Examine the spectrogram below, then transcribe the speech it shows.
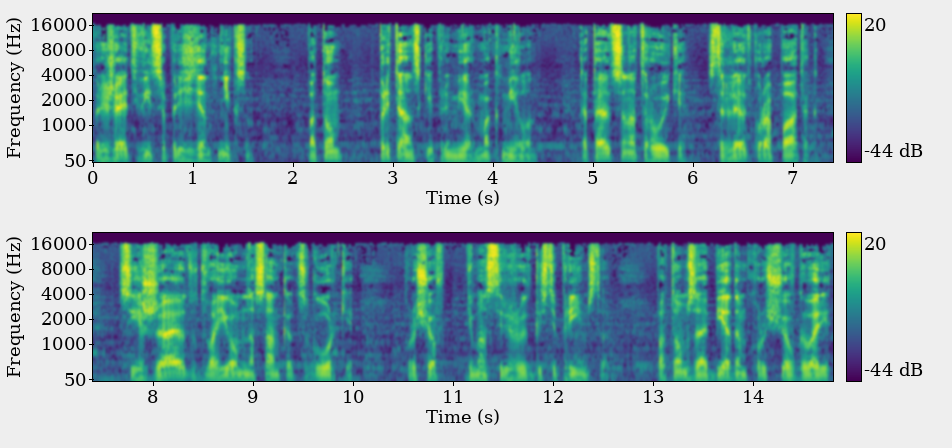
приезжает вице-президент Никсон. Потом британский премьер Макмиллан. Катаются на тройке, стреляют куропаток, съезжают вдвоем на санках с горки. Хрущев демонстрирует гостеприимство. Потом за обедом Хрущев говорит,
